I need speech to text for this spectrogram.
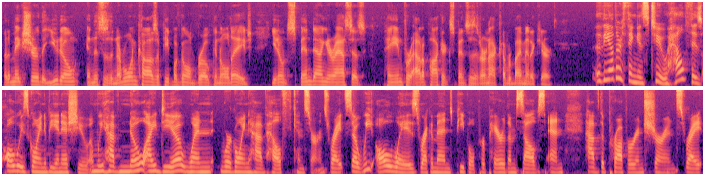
but it makes sure that you don't. And this is the number one cause of people going broke in old age. You don't spend down your assets paying for out-of-pocket expenses that are not covered by Medicare. The other thing is, too, health is always going to be an issue, and we have no idea when we're going to have health concerns, right? So, we always recommend people prepare themselves and have the proper insurance, right?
